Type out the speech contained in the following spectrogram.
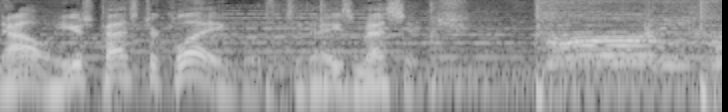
Now, here's Pastor Clay with today's message. Holy, holy,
